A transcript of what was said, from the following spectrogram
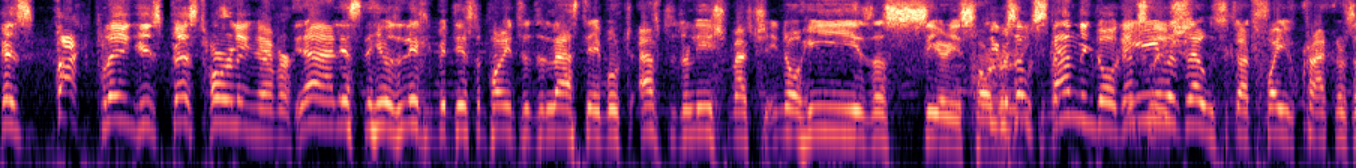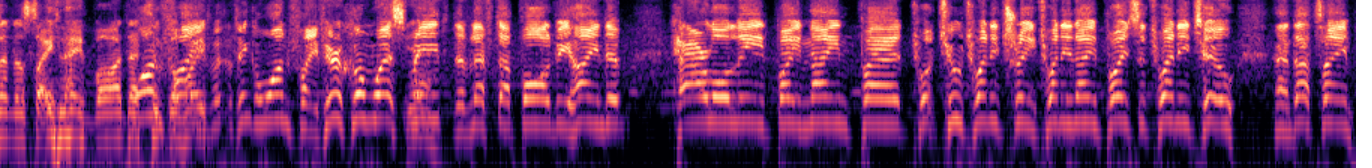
is back playing his best hurling ever. Yeah, listen, he was a little bit disappointed the last day, but after the Laois match, you know, he is a serious hurler. He was outstanding, though, against He Laois. was out. He got five crackers on the sideline. That One took a five. I think a one five. Here come Westmeath. Yeah. They've left that ball behind him. Carlow lead by nine, uh, tw- 223, 29 points to 22. And that time,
